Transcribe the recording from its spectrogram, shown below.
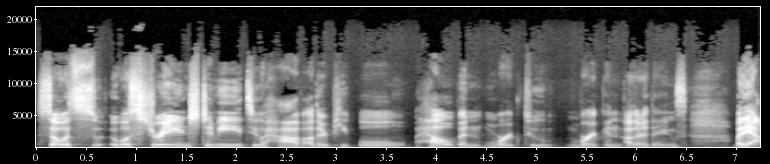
So it's it was strange to me to have other people help and work to work in other things. But yeah,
